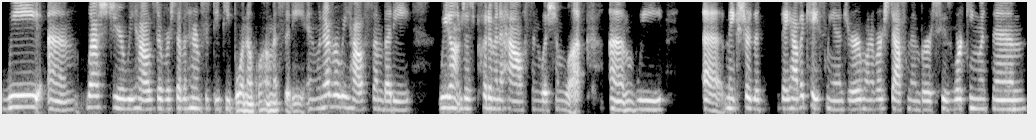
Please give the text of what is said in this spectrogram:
we um, last year we housed over 750 people in Oklahoma City, and whenever we house somebody we don't just put them in a house and wish them luck. Um, we uh, make sure that they have a case manager, one of our staff members, who's working with them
